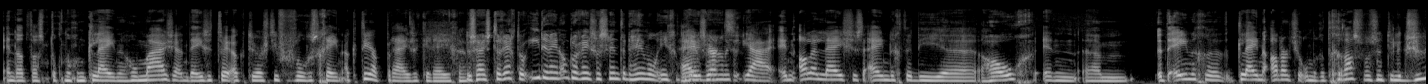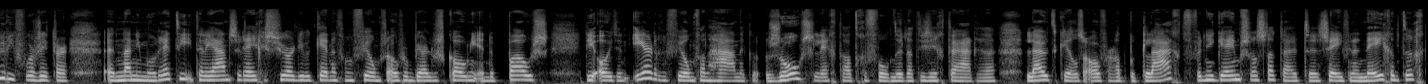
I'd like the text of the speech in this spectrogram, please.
En dat was toch nog een kleine hommage aan deze twee acteurs... die vervolgens geen acteerprijzen kregen. Dus hij is terecht door iedereen, ook door recensenten, helemaal ingeprezen? Hij werd, ja, in alle lijstjes eindigde die uh, hoog. En um, het enige kleine addertje onder het gras was natuurlijk juryvoorzitter uh, Nanni Moretti, Italiaanse regisseur die we kennen van films over Berlusconi en de paus, die ooit een eerdere film van Haneke zo slecht had gevonden dat hij zich daar uh, luidkeels over had beklaagd. Funny Games was dat uit uh, 97.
